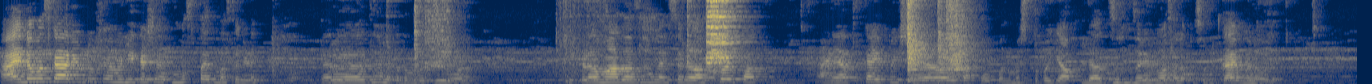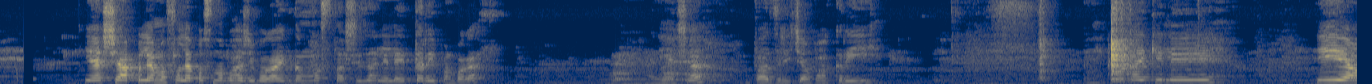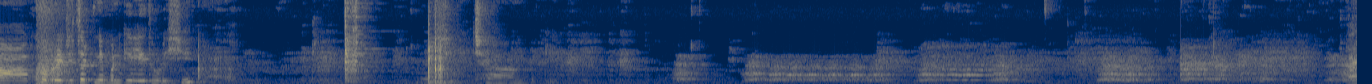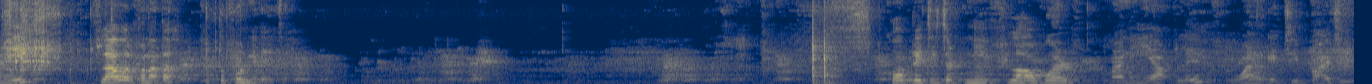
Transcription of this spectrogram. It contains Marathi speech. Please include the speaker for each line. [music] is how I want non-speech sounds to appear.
Speaker 1: हाय नमस्कार यूट्यूब फॅमिली कशा आहेत? मस्त आहेत ना सगळे? तर झालं का तुमचं जेवण? इकडं माझा झाला आहे सगळा स्वयंपाक आणि आज काय पैसे टाकू पण मस्तपैकी आपल्या झणझणीत मसाल्यापासून काय बनवलं या अशा आपल्या मसाल्यापासून भाजी बघा एकदम मस्त अशी झालेली आहे तरी पण बघा. आणि अशा बाजरीच्या भाकरी. आणि काय केले ही खोबऱ्याची चटणी पण केली थोडीशी. छानपैकी. आणि फ्लावर पण आता फक्त फोडणी द्यायचं. खोबऱ्याची चटणी फ्लावर आणि आपले वांग्याची भाजी.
